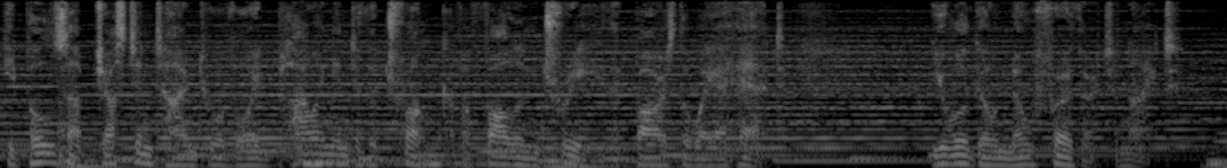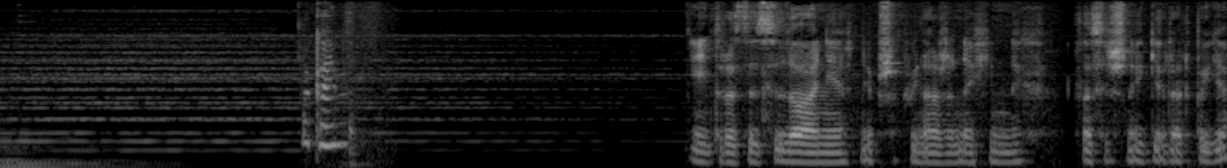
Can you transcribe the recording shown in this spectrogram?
He pulls up just in time to avoid plowing into the trunk of a fallen tree that bars the way ahead. You will go no further tonight. Okej. Okay. I to zdecydowanie nie przypomina żadnych innych klasycznych gier RPG.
